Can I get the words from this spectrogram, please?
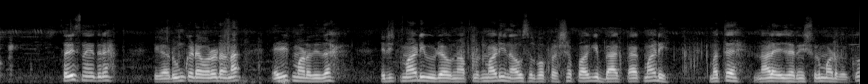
okay. ಸರಿ ಸ್ನೇಹಿತರೆ ಈಗ ರೂಮ್ ಕಡೆ ಹೊರಡೋಣ ಎಡಿಟ್ ಮಾಡೋದಿದೆ ಎಡಿಟ್ ಮಾಡಿ ವಿಡಿಯೋನ ಅಪ್ಲೋಡ್ ಮಾಡಿ ನಾವು ಸ್ವಲ್ಪ ಫ್ರೆಶ್ ಅಪ್ ಆಗಿ ಬ್ಯಾಗ್ ಪ್ಯಾಕ್ ಮಾಡಿ ಮತ್ತೆ ನಾಳೆ ಜರ್ನಿ ಶುರು ಮಾಡಬೇಕು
